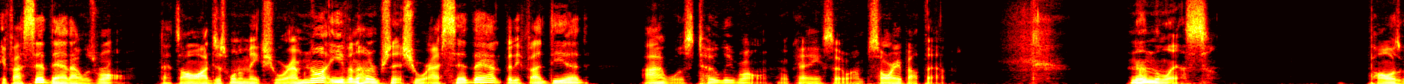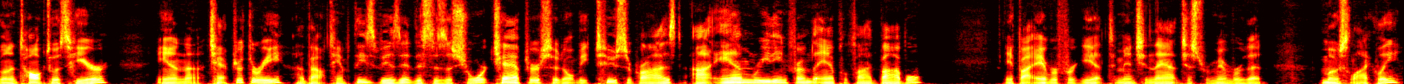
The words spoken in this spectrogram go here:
if I said that, I was wrong. That's all. I just want to make sure. I'm not even 100% sure I said that, but if I did, I was totally wrong. Okay, so I'm sorry about that. Nonetheless, Paul is going to talk to us here in uh, chapter 3 about Timothy's visit. This is a short chapter, so don't be too surprised. I am reading from the Amplified Bible. If I ever forget to mention that, just remember that most likely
